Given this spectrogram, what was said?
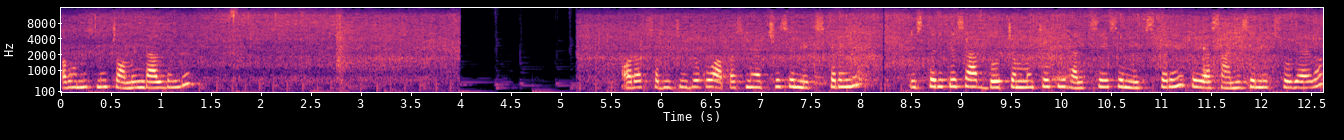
अब हम इसमें चाउमीन डाल देंगे। और अब सभी चीज़ों को आपस में अच्छे से मिक्स करेंगे। इस तरीके से आप दो चम्मचों की हेल्प से इसे मिक्स करें तो ये आसानी से मिक्स हो जाएगा।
